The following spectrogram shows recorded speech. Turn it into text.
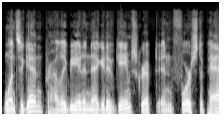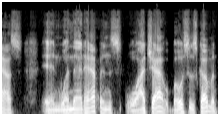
once again probably be in a negative game script and forced to pass. And when that happens, watch out. Bosa's coming.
